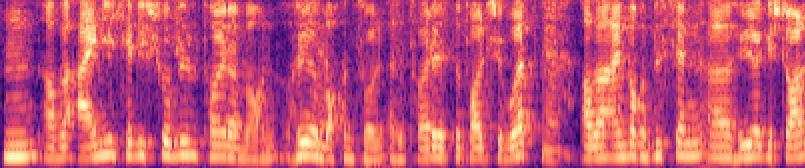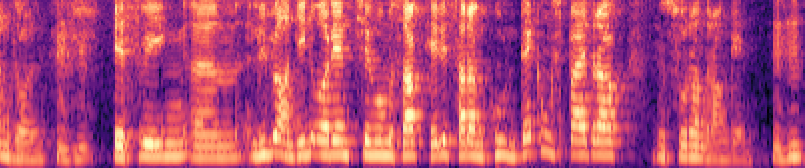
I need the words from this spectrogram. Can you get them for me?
hm, aber eigentlich hätte ich schon ein bisschen teurer machen, höher machen sollen. Also teurer ist das falsche Wort, Ja. aber einfach ein bisschen äh, höher gestalten sollen. Deswegen ähm, lieber an den orientieren, wo man sagt, hey, das hat einen guten Deckungsbeitrag und so dann rangehen. Mhm,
